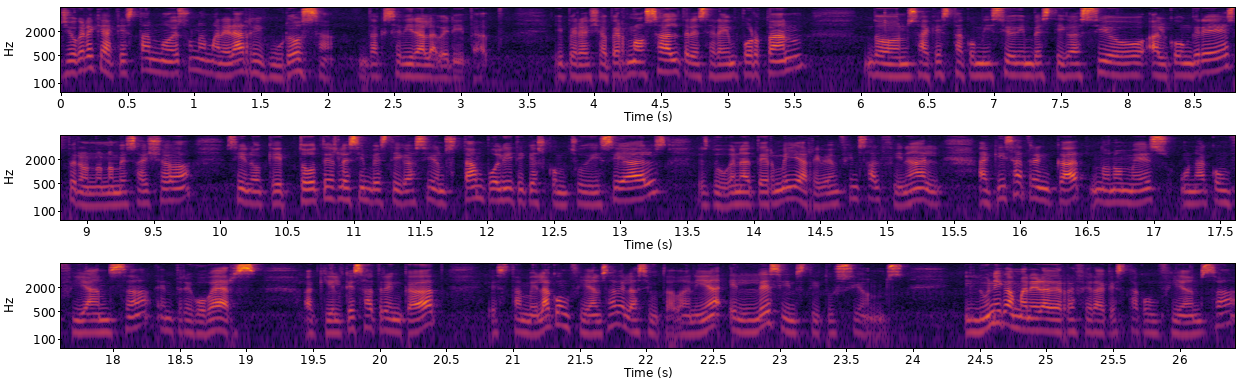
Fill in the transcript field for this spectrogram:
jo crec que aquesta no és una manera rigorosa d'accedir a la veritat. I per això per nosaltres serà important doncs, aquesta comissió d'investigació al Congrés, però no només això, sinó que totes les investigacions, tant polítiques com judicials, es duguen a terme i arriben fins al final. Aquí s'ha trencat no només una confiança entre governs, aquí el que s'ha trencat és també la confiança de la ciutadania en les institucions. I l'única manera de refer aquesta confiança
